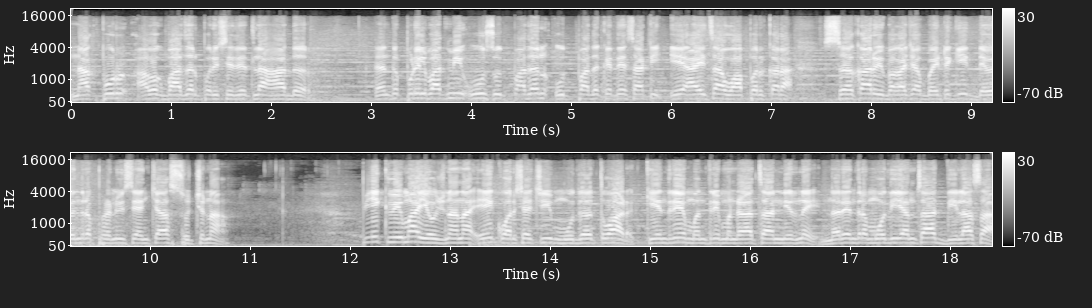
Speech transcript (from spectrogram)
नागपूर आवक बाजार परिषदेतला हा दर. त्यानंतर पुढील बातमी ऊस उत्पादन उत्पादकतेसाठी ए आयचा वापर करा. सहकार विभागाच्या बैठकीत देवेंद्र फडणवीस यांच्या सूचना. पीक विमा योजनांना एक वर्षाची मुदतवाढ केंद्रीय मंत्रिमंडळाचा निर्णय नरेंद्र मोदी यांचा दिलासा.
